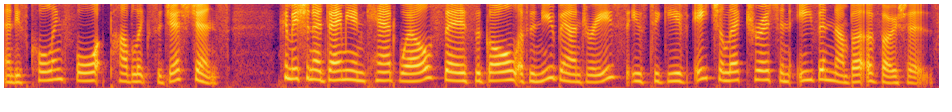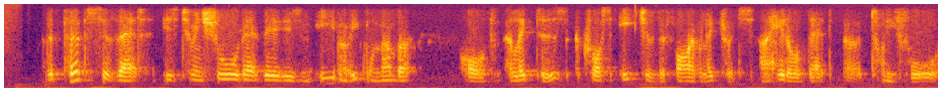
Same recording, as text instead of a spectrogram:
and is calling for public suggestions. Commissioner Damian Cantwell says the goal of the new boundaries is to give each electorate an even number of voters. The purpose of that is to ensure that there is an even or equal number of electors across each of the five electorates ahead of that uh, 24 uh, October election.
